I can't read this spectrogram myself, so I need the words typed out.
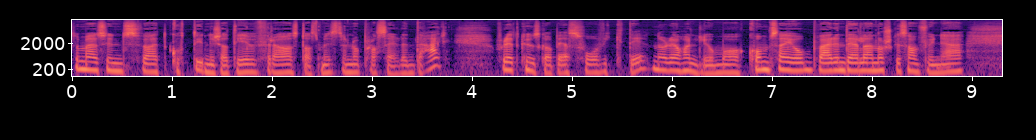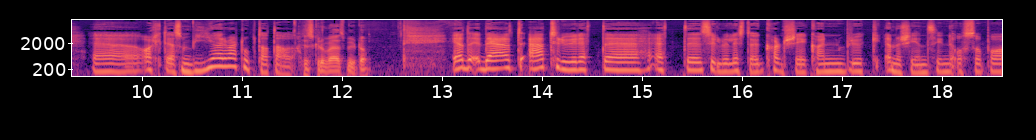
Som jeg syns var et godt initiativ fra statsministeren å plassere det der. Fordi at kunnskap er så viktig når det handler om å komme seg i jobb, være en del av det norske samfunnet. Uh, alt det som vi har vært opptatt av. Da. Husker du hva jeg spurte om? Ja, det, det jeg tror at, at Sylvi Listhaug kanskje kan bruke energien sin også på,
